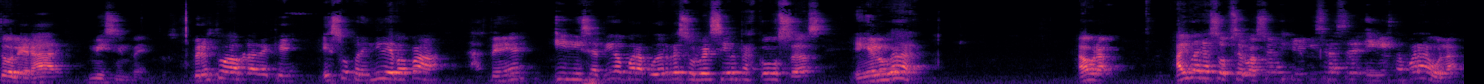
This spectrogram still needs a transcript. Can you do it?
tolerar mis inventos. Pero esto habla de que eso aprendí de papá a tener iniciativa para poder resolver ciertas cosas en el hogar. Ahora, hay varias observaciones que yo quisiera hacer en esta parábola.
